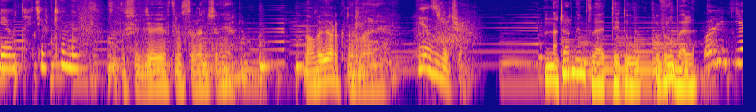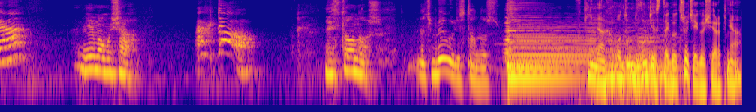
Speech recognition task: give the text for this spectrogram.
Ja udaj dziewczyny. Co tu się dzieje w tym Solęczynie? Nowy Jork normalnie. Jest życie. Na czarnym tle tytuł Wróbel. Policja? Nie, mamusia. A kto? Listonosz. Znaczy były listonosz. W kinach od 23 sierpnia.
